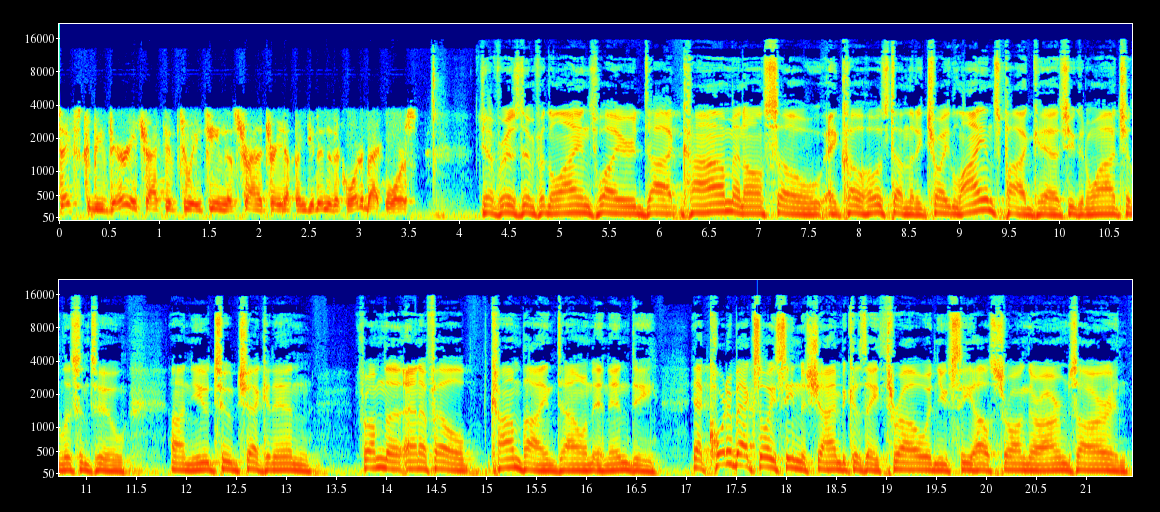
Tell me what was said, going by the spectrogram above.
six could be very attractive to a team that's trying to trade up and get into the quarterback wars. Jeff Risdon from the LionsWire.com and also a co host on the Detroit Lions podcast you can watch and listen to on YouTube. Check it in from the NFL Combine down in Indy. Yeah, quarterbacks always seem to shine because they throw and you see how strong their arms are. And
